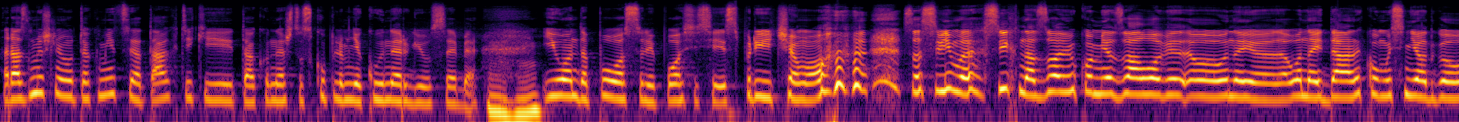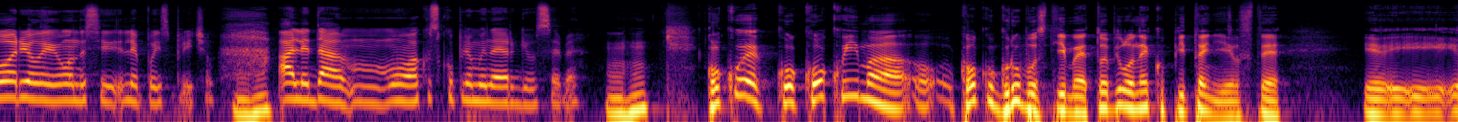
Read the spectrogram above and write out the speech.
razmišljam o utakmici, a taktiki i tako nešto, skupljam neku energiju u sebe. I onda poslije, poslije se ispričamo sa svima, svih nazovem kom je zvao ove- onaj, onaj dan, komu si nije odgovorili, onda si lijepo ispričam. Ali da, ovako skupljam energiju u sebe. Mhm. Koliko, je, ko- koliko ima, o, koliko ima, je to bilo neko pitanje, jel ste, I, i,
